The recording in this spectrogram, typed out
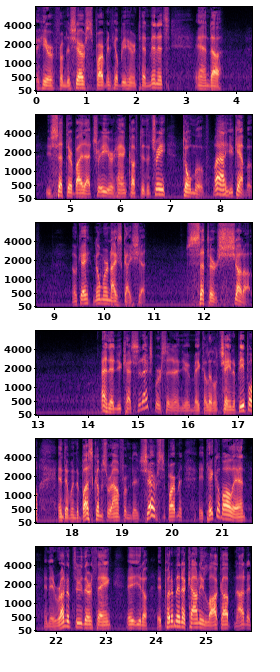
here from the sheriff's department. He'll be here in 10 minutes. And uh, you sit there by that tree. You're handcuffed to the tree. Don't move. Well, you can't move. Okay? No more nice guy shit. Sit there and shut up. And then you catch the next person and you make a little chain of people. And then when the bus comes around from the sheriff's department, they take them all in and they run them through their thing. They, you know, they put them in a county lockup, not a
